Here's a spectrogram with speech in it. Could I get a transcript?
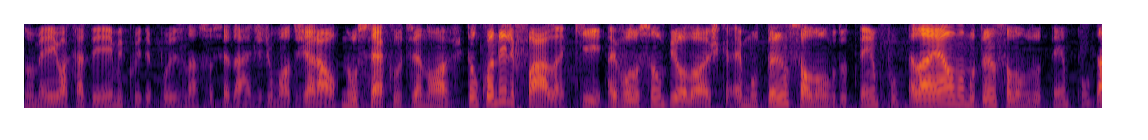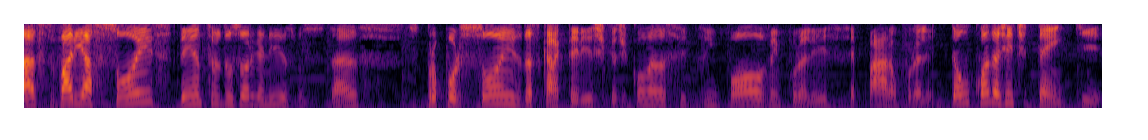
no meio acadêmico e depois na sociedade de um modo geral no século XIX. Então, quando ele fala que a evolução biológica é mudança ao longo do tempo, ela é uma mudança ao longo do tempo das variações dentro dos organismos, das proporções das características de como elas se desenvolvem por ali, se separam por ali. Então, quando a gente tem que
